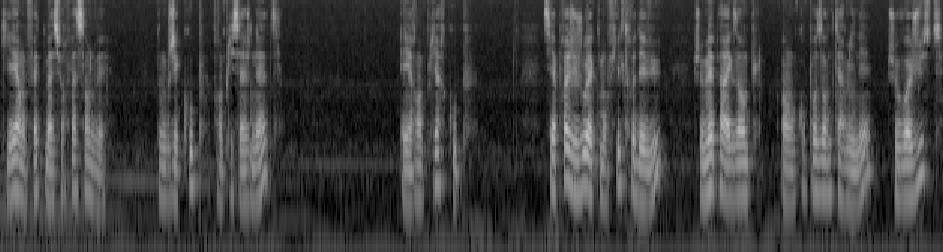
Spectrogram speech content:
qui est en fait ma surface enlevée. Donc j'ai coupe, remplissage net, et remplir coupe. Si après je joue avec mon filtre des vues, je mets par exemple en composante terminée, je vois juste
